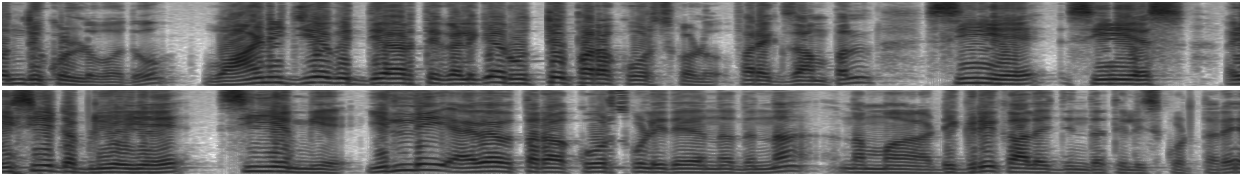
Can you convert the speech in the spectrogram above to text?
ಹೊಂದಿಕೊಳ್ಳುವುದು, ವಾಣಿಜ್ಯ ವಿದ್ಯಾರ್ಥಿಗಳಿಗೆ ವೃತ್ತಿಪರ ಕೋರ್ಸ್ಗಳು, for example, C A, C S, I C W A, C M A, ಇಲ್ಲಿ ಯಾವ್ಯಾವ ಥರ ಕೋರ್ಸ್ಗಳಿದೆ ಅನ್ನೋದನ್ನು ನಮ್ಮ ಡಿಗ್ರಿ ಕಾಲೇಜಿಂದ ತಿಳಿಸಿಕೊಡ್ತಾರೆ.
